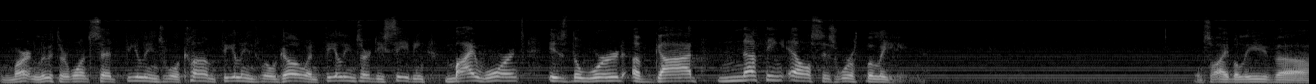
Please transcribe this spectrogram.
And Martin Luther once said, Feelings will come, feelings will go, and feelings are deceiving. My warrant is the Word of God. Nothing else is worth believing. And so I believe uh,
